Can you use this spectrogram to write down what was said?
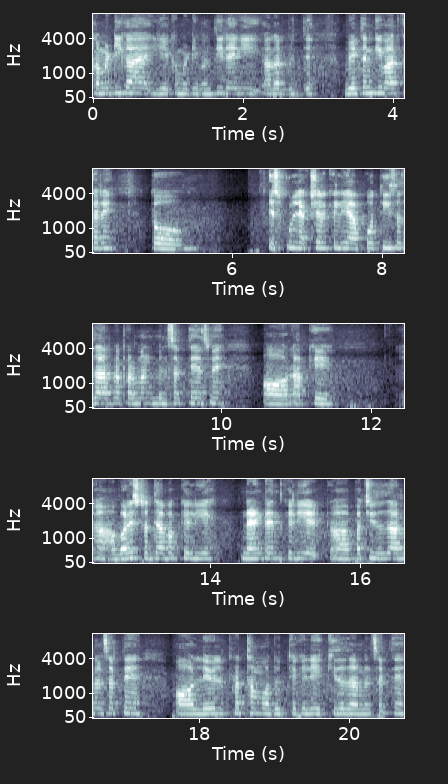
कमेटी का है, ये कमेटी बनती रहेगी। अगर वेतन की बात करें तो स्कूल लेक्चर के लिए आपको तीस हज़ार रुपये पर मंथ मिल सकते हैं इसमें। और आपके वरिष्ठ अध्यापक के लिए नाइन टेंथ के लिए पच्चीस हज़ार मिल सकते हैं और लेवल प्रथम और द्वितीय के लिए इक्कीस हज़ार मिल सकते हैं,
